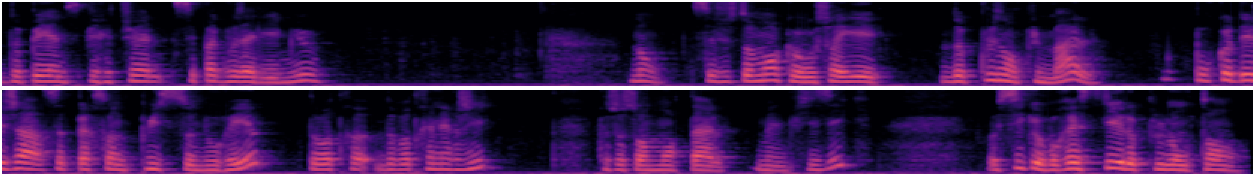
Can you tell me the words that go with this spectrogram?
de PN spirituel, c'est pas que vous alliez mieux. Non, c'est justement que vous soyez de plus en plus mal pour que déjà cette personne puisse se nourrir de votre, de votre énergie, que ce soit mentale même physique. Aussi que vous restiez le plus longtemps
